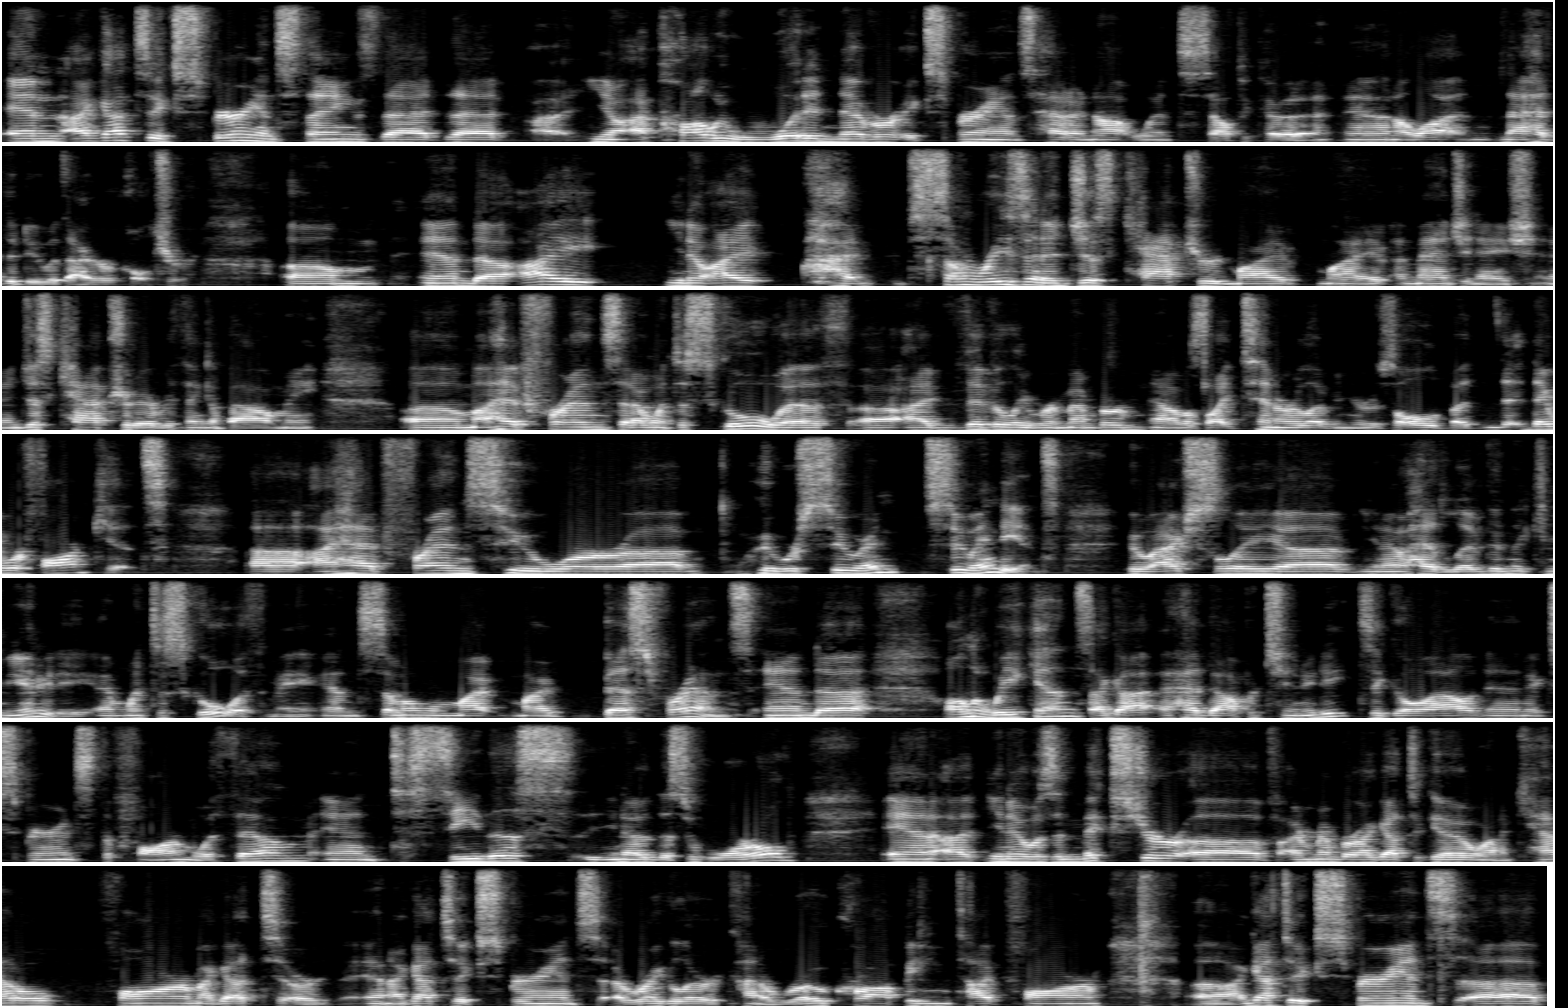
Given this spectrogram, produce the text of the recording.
and I got to experience things that that you know I probably would have never experienced had I not went to South Dakota. And a lot and that had to do with agriculture. Um, and I you know, I, I, some reason it just captured my my imagination and just captured everything about me. Um, I had friends that I went to school with. Uh, I vividly remember. I was like ten or eleven years old, but th- they were farm kids. Uh, I had friends who were uh, who were Sioux, in, Sioux Indians who actually uh, you know had lived in the community and went to school with me, and some of my my best friends. And uh, on the weekends, I got had the opportunity to go out and experience the farm with them and to see this you know this world. And uh, you know it was a mixture of I remember I got to go on a cattle farm. I got to, or, and I got to experience a regular kind of row cropping type farm. Uh, I got to experience uh,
